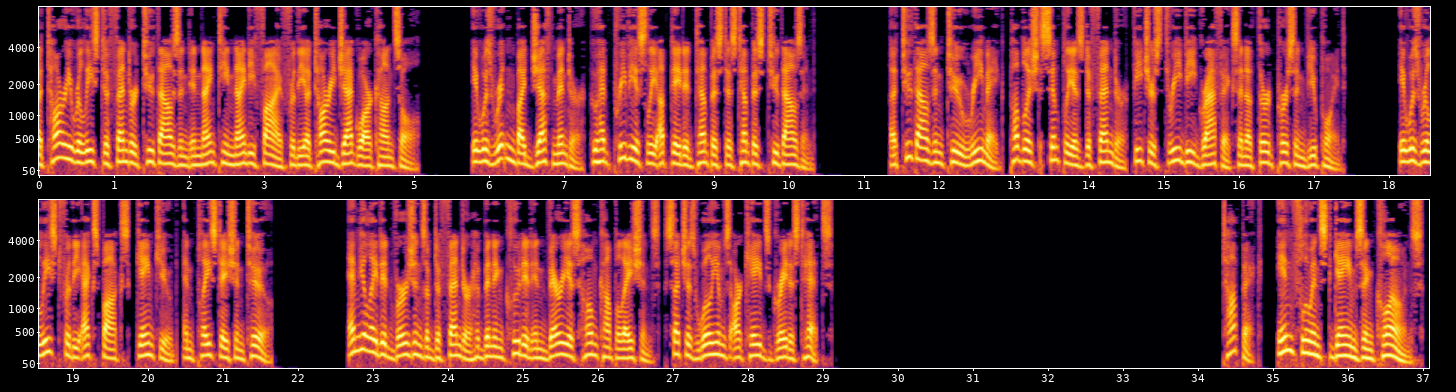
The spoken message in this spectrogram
Atari released Defender 2000 in 1995 for the Atari Jaguar console. It was written by Jeff Minter, who had previously updated Tempest as Tempest 2000. A 2002 remake, published simply as Defender, features 3D graphics and a third-person viewpoint. It was released for the Xbox, GameCube, and PlayStation 2. Emulated versions of Defender have been included in various home compilations, such as Williams Arcade's Greatest Hits. Influenced games and clones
